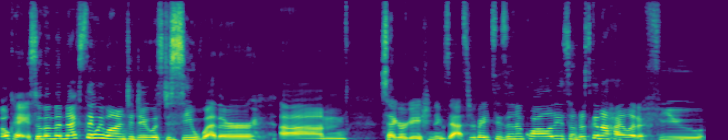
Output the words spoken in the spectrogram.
Okay, so then the next thing we wanted to do was to see whether um, segregation exacerbates these inequalities. So I'm just going to highlight a few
